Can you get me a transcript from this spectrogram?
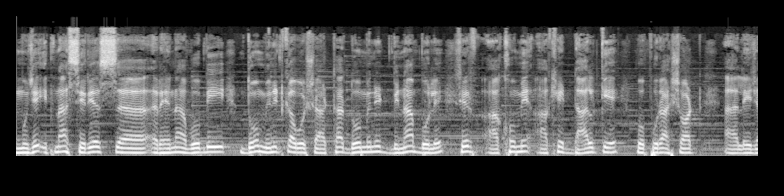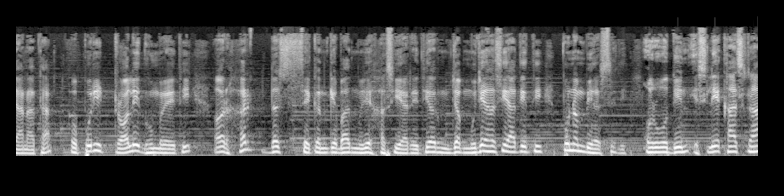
मुझे इतना सीरियस रहना, वो भी दो मिनट का वो शॉट था। दो मिनट बिना बोले सिर्फ़ आँखों में आँखें डाल के वो पूरा शॉट ले जाना था। वो पूरी ट्रॉली घूम रही थी और हर दस सेकंड के बाद मुझे हँसी आ रही थी और जब मुझे हँसी आती थी, पूनम भी हंसती थी। और वो दिन इसलिए खास रहा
